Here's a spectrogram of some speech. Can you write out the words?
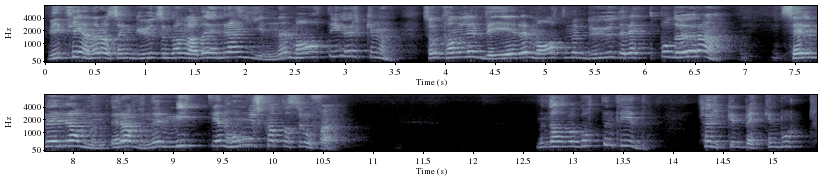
Vi tjener også en Gud som kan la det regne mat i ørkenen. Som kan levere mat med bud rett på døra. Selv med ravner midt i en hungerskatastrofe. Men da det var gått en tid tørket bekken bort,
